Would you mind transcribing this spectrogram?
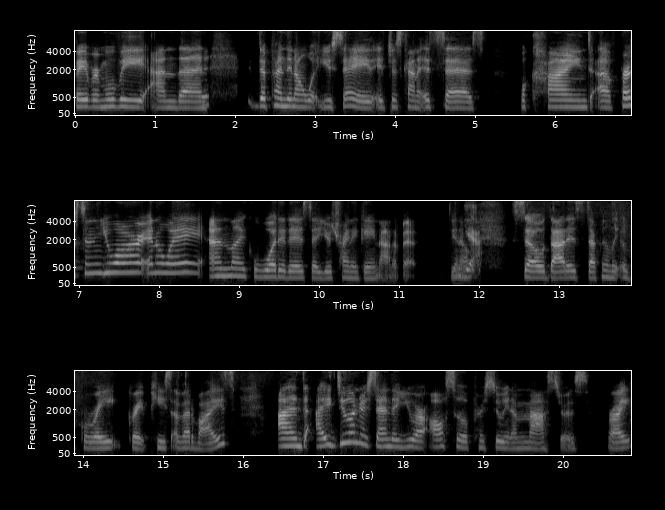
favorite movie, and then mm-hmm. depending on what you say, it just kind of it says what kind of person you are in a way, and like what it is that you're trying to gain out of it. You know. Yeah. So that is definitely a great, great piece of advice. And I do understand that you are also pursuing a master's right?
